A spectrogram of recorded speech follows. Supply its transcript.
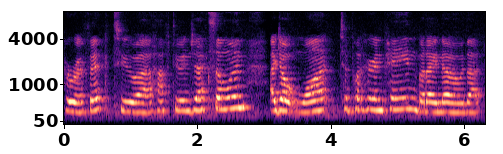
horrific to uh, have to inject someone. I don't want to put her in pain, but I know that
